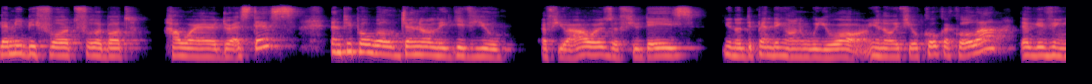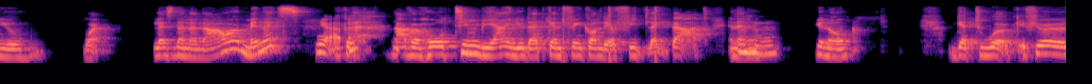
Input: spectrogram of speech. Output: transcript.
let me be thoughtful about how i address this then people will generally give you a few hours a few days you know depending on who you are you know if you're coca-cola they're giving you what less than an hour, minutes. Yeah. Because you have a whole team behind you that can think on their feet like that. And then, mm-hmm. you know, get to work. If you're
